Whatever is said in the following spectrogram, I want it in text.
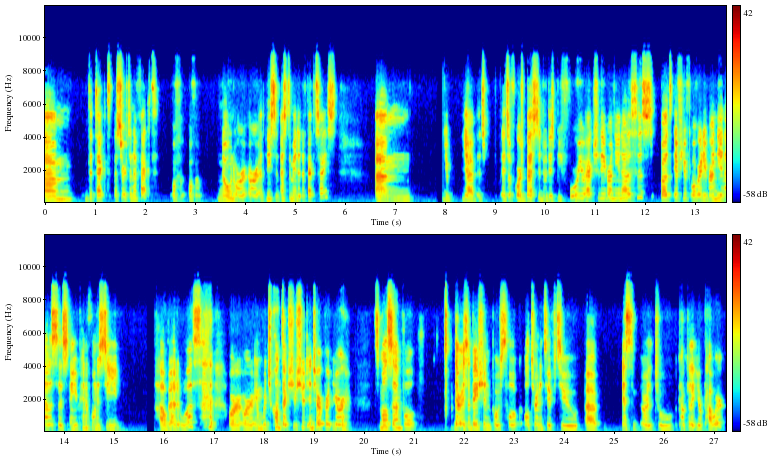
um, detect a certain effect of, of a known or, or at least an estimated effect size. Um, you, yeah, it's it's of course best to do this before you actually run the analysis. But if you've already run the analysis and you kind of want to see how bad it was or, or in which context you should interpret your small sample, there is a Bayesian post hoc alternative to uh, or to calculate your power.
